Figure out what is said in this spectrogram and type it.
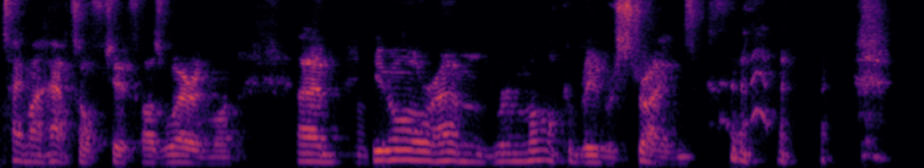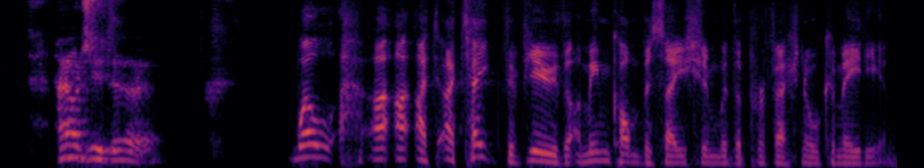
take my hat off to you if I was wearing one. Um, you are um, remarkably restrained. How do you do it? Well, I, I, I, take the view that I'm in conversation with a professional comedian.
